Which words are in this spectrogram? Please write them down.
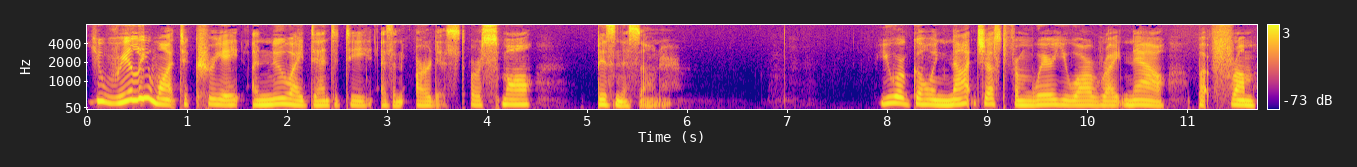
you really want to create a new identity as an artist or a small business owner you are going not just from where you are right now, but from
